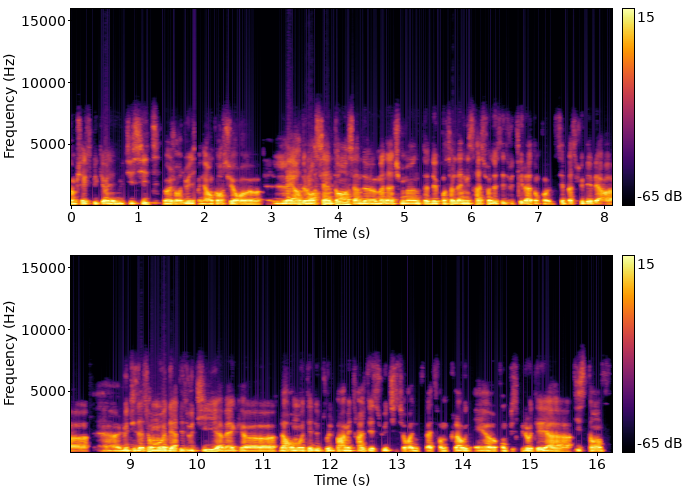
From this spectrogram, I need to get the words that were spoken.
comme je t'ai expliqué, on est multi-site. Aujourd'hui, on est encore sur l'ère de l'ancien temps, en de management, de console d'administration de ces outils-là. Donc, on s'est basculé vers l'utilisation moderne des outils avec la remontée de tout le paramétrage des switches sur une plateforme cloud et qu'on puisse piloter à distance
